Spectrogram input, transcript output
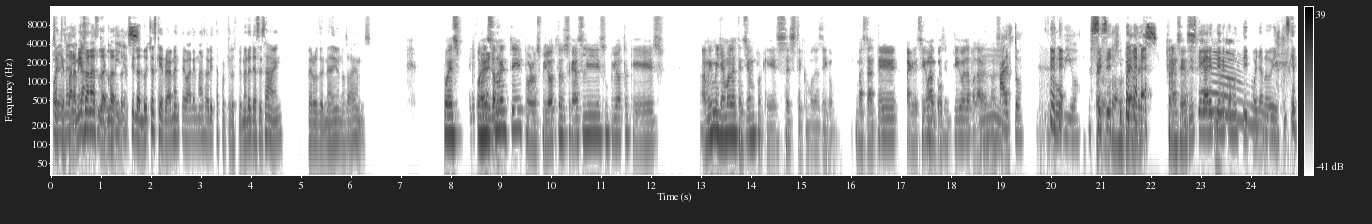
por sea, el que para mí son las, la- sí, las luchas que realmente valen más ahorita porque los primeros ya se saben, pero los del medio no sabemos. Pues honestamente, por los pilotos, Gasly es un piloto que es, a mí me llama la atención porque es, este, como les digo, bastante agresivo en el buen sentido de la palabra, no Mm. Alto, rubio, Sí, sí. Pero- pero- verdes. Es francés. que Gary tiene como un tipo, ya lo vi. Es que-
